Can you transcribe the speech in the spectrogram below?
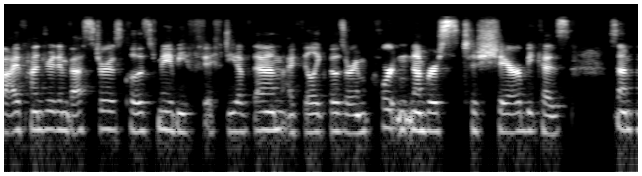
500 investors, closed maybe 50 of them. I feel like those are important numbers to share because some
